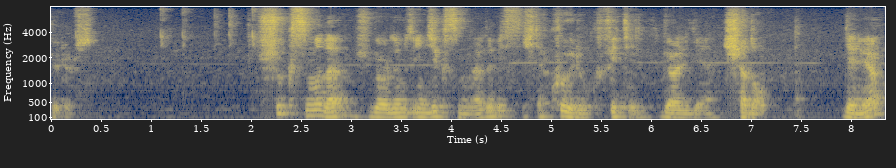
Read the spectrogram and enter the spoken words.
görüyoruz. Şu kısmı da şu gördüğümüz ince kısımlarda biz işte kuyruk, fitil, gölge, shadow deniyor.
